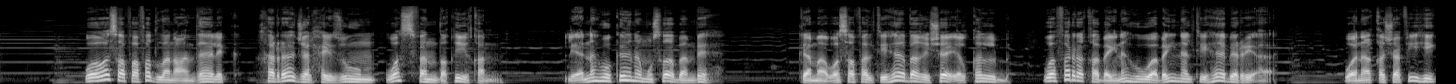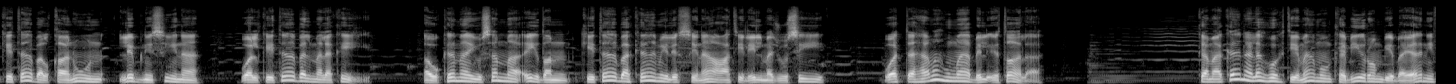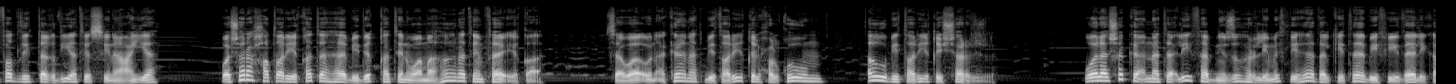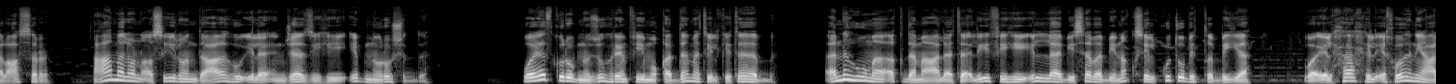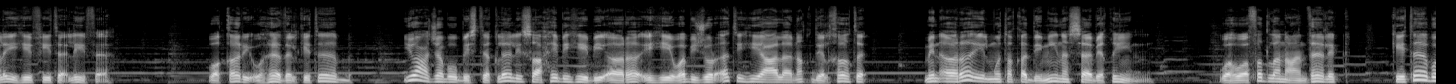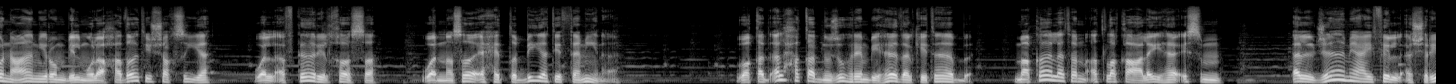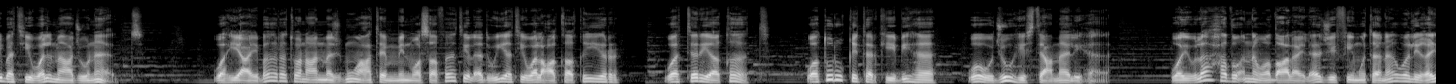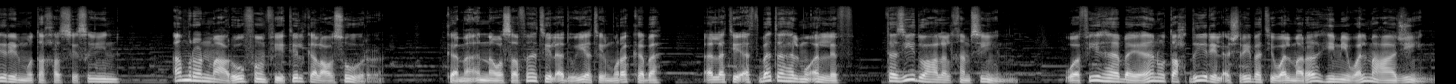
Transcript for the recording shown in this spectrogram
ووصف فضلا عن ذلك خراج الحيزوم وصفا دقيقا. لأنه كان مصابا به كما وصف التهاب غشاء القلب وفرق بينه وبين التهاب الرئة وناقش فيه كتاب القانون لابن سينا والكتاب الملكي أو كما يسمى أيضا كتاب كامل الصناعة للمجوسي واتهمهما بالإطالة. كما كان له اهتمام كبير ببيان فضل التغذية الصناعية وشرح طريقتها بدقة ومهارة فائقة. سواء أكانت بطريق الحلقوم أو بطريق الشرج. ولا شك أن تأليف ابن زهر لمثل هذا الكتاب في ذلك العصر عمل أصيل دعاه إلى إنجازه ابن رشد. ويذكر ابن زهر في مقدمة الكتاب أنه ما أقدم على تأليفه إلا بسبب نقص الكتب الطبية وإلحاح الإخوان عليه في تأليفه. وقارئ هذا الكتاب يعجب باستقلال صاحبه بآرائه وبجرأته على نقد الخاطئ من آراء المتقدمين السابقين. وهو فضلا عن ذلك كتاب عامر بالملاحظات الشخصية والأفكار الخاصة والنصائح الطبية الثمينة. وقد ألحق ابن زهر بهذا الكتاب مقالة أطلق عليها اسم الجامع في الأشربة والمعجونات. وهي عبارة عن مجموعة من وصفات الأدوية والعقاقير والترياقات وطرق تركيبها ووجوه استعمالها. ويلاحظ أن وضع العلاج في متناول غير المتخصصين أمر معروف في تلك العصور كما أن وصفات الأدوية المركبة التي أثبتها المؤلف تزيد على الخمسين وفيها بيان تحضير الأشربة والمراهم والمعاجين.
